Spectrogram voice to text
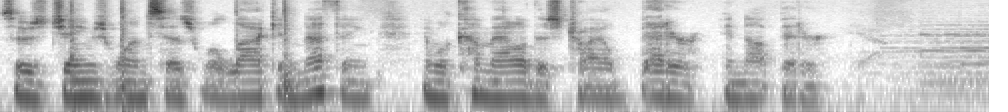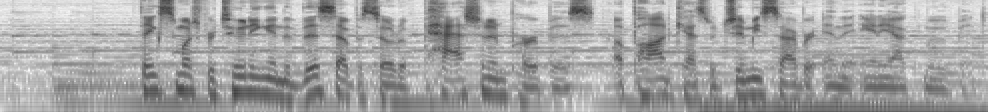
So, as James 1 says, we'll lack in nothing and we'll come out of this trial better and not bitter. Thanks so much for tuning into this episode of Passion and Purpose, a podcast with Jimmy Seibert and the Antioch Movement.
